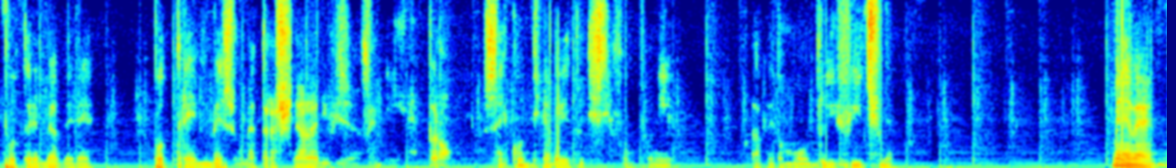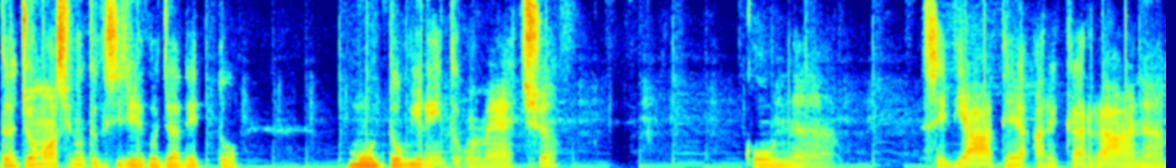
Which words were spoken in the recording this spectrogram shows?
potrebbe avere potrebbe insomma trascinare la divisione femminile però se continua a avere tutti questi infortuni la vedo molto difficile Main Joe Mossi contro Chris Jericho, ho già detto, molto violento come match, con uh, sediate, Are Carrana,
